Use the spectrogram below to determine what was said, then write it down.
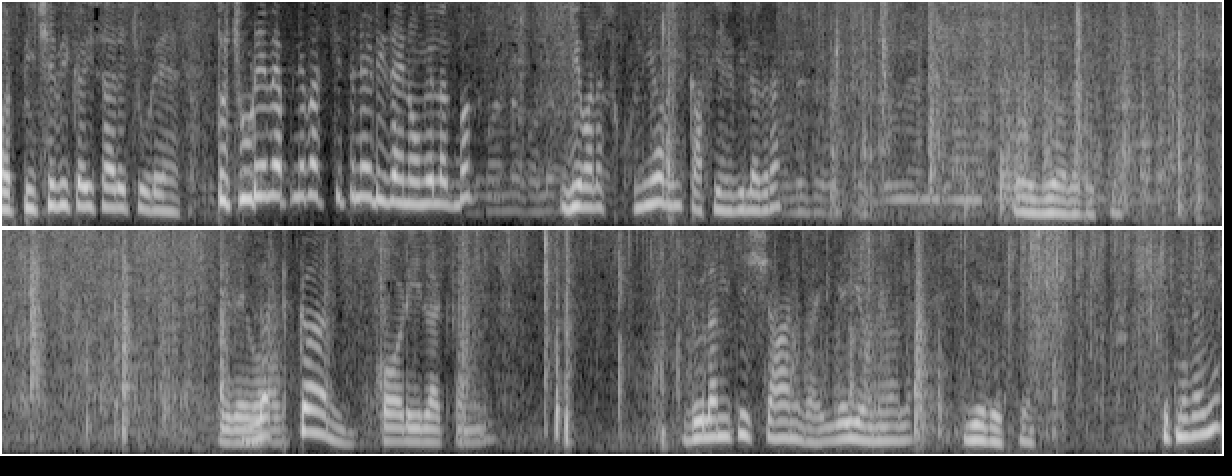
और पीछे भी कई सारे चूड़े हैं। तो चूड़े में अपने पास कितने डिज़ाइन होंगे लगभग? ये वाला खुलिए भाई काफ़ी हैवी लग रहा है। और ये वाला देखिए। ये देखो। लटकन। कौड़ी लटकन। दुल्हन की शान भाई यही होने वाला ये देखिए। कितने का ये?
